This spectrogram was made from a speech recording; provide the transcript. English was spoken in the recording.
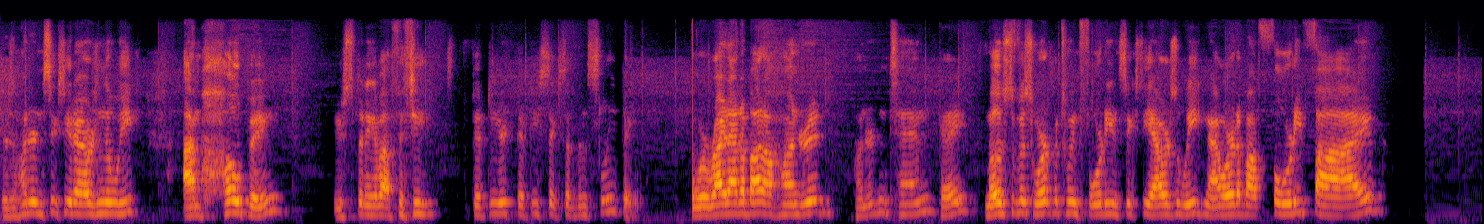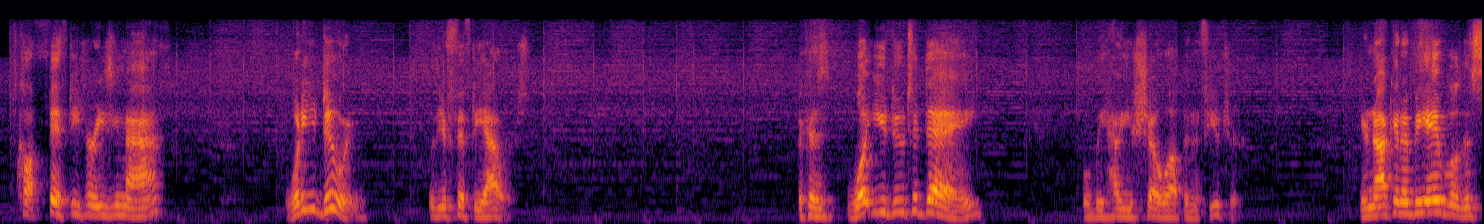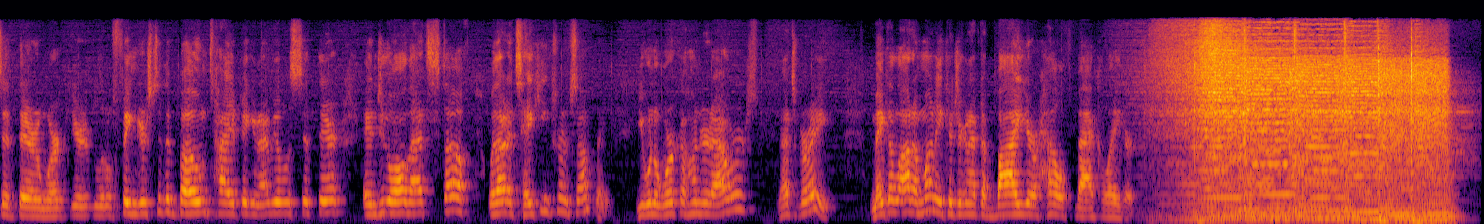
There's 168 hours in the week. I'm hoping you're spending about 50, 50 or 56 of them sleeping. We're right at about 100, 110. Okay. Most of us work between 40 and 60 hours a week. Now we're at about 45. Let's call it 50 for easy math. What are you doing with your 50 hours? Because what you do today will be how you show up in the future. You're not going to be able to sit there and work your little fingers to the bone typing and not be able to sit there and do all that stuff without it taking from something. You want to work 100 hours? That's great. Make a lot of money because you're going to have to buy your health back later.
